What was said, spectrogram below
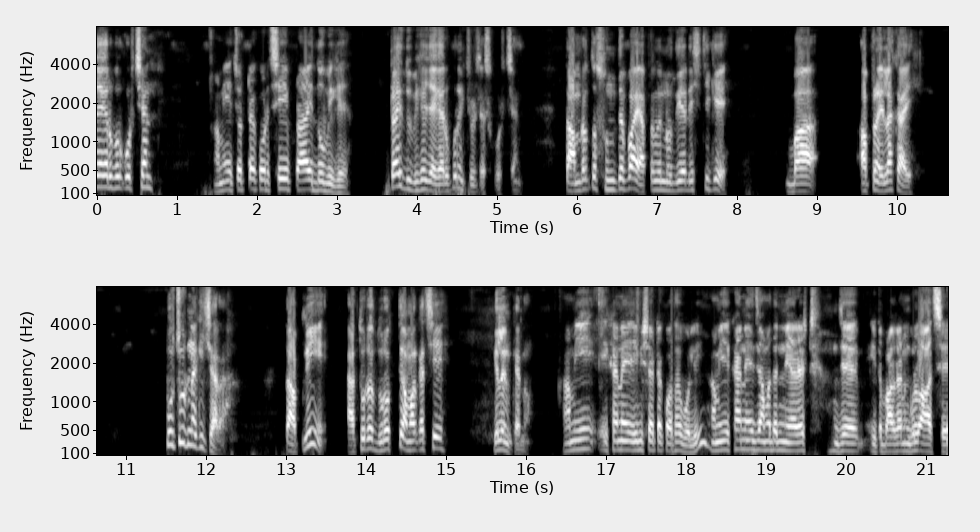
জায়গার উপর করছেন? আমি এচরটা করছি প্রায় দু বিঘে। প্রায় দু বিঘা জায়গার উপর এঁচড় চাষ করছেন। তা আমরা তো শুনতে পাই আপনাদের নদিয়া ডিস্ট্রিক্টে বা আপনার এলাকায় প্রচুর নাকি চারা। তা আপনি এতটা দূরত্বে আমার কাছে গেলেন কেন? আমি এখানে এই বিষয়ে একটা কথা বলি। আমি এখানে যে আমাদের নিয়ারেস্ট যে এটা বাগানগুলো আছে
